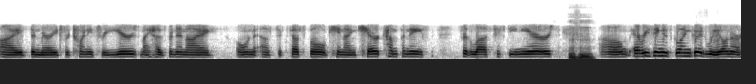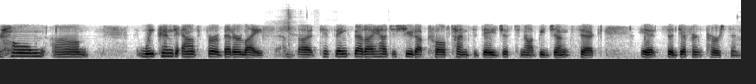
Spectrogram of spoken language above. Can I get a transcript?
I've been married for 23 years. My husband and I own a successful canine care company for the last 15 years. Mm-hmm. Um, everything is going good. We own our home. Um, we couldn't ask for a better life. But to think that I had to shoot up 12 times a day just to not be junk sick, it's a different person.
